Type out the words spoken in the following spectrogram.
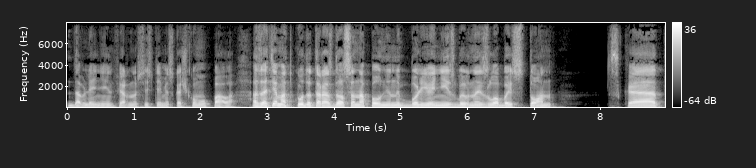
Давление инферно в системе скачком упало, а затем откуда-то раздался наполненный болью и неизбывной злобой стон. «Скоты!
